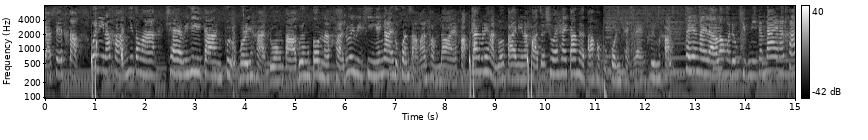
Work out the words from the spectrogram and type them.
กาเซตค่ะ วันนี้นะคะมี่จะมาแชร์วิธีการฝึกบริหารดวงตาเบื้องต้นนะคะ ด้วยวิธีง่าย ๆ ทุกคนสามารถทำได้ค่ะ การบริหารดวงตานี้นะคะ จะช่วยให้กล้ามเนื้อตาของทุกคนแข็งแรงขึ้นค่ะถ้ายังไงแล้วเรามาดูคลิปนี้กันได้นะคะ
